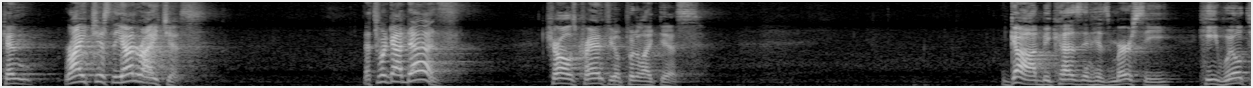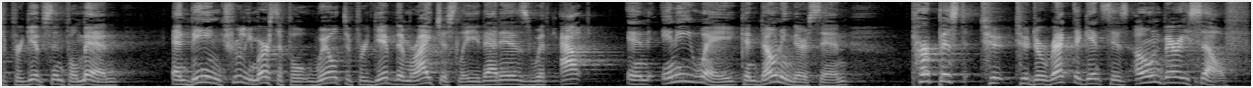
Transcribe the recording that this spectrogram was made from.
can righteous the unrighteous. That's what God does. Charles Cranfield put it like this God, because in his mercy he willed to forgive sinful men, and being truly merciful, willed to forgive them righteously, that is, without in any way condoning their sin, purposed to, to direct against his own very self,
